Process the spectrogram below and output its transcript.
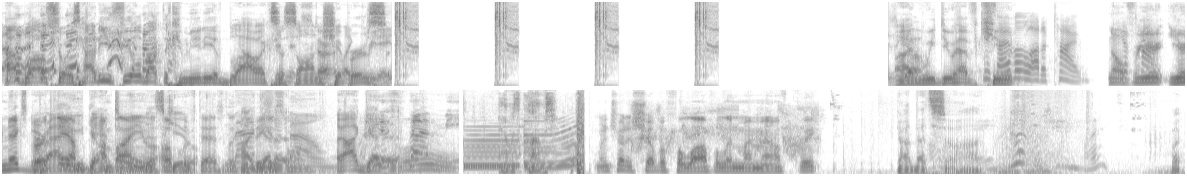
Uh, Blaustoise, how do you feel about the community of Blau X Hasan start, like, shippers? Uh, we do have Yes, I have a lot of time. No, for your time. your next birthday, Bratty I'm, I'm buying you an uplift desk, like I the get it. one. I get it. That was close. I'm gonna try to shove a falafel in my mouth quick. God, that's so hot. What?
